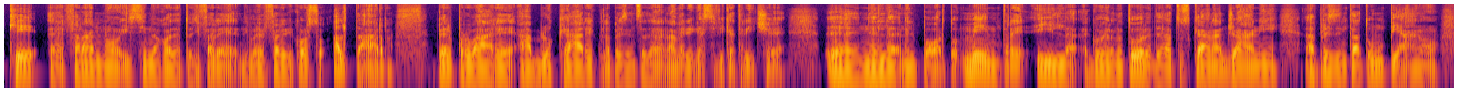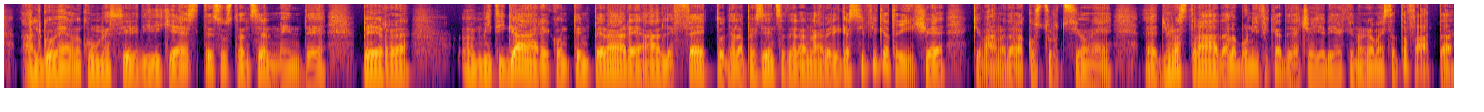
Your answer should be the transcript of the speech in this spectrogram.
che eh, faranno, il sindaco ha detto di, fare, di voler fare ricorso al TAR per provare a bloccare la presenza della nave rigassificatrice eh, nel, nel porto, mentre il governatore della Toscana Gianni ha presentato un piano al governo con una serie di richieste sostanzialmente per eh, mitigare, contemperare all'effetto della presenza della nave rigassificatrice che vanno dalla costruzione eh, di una strada alla bonifica dell'acciaieria che non era mai stata fatta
